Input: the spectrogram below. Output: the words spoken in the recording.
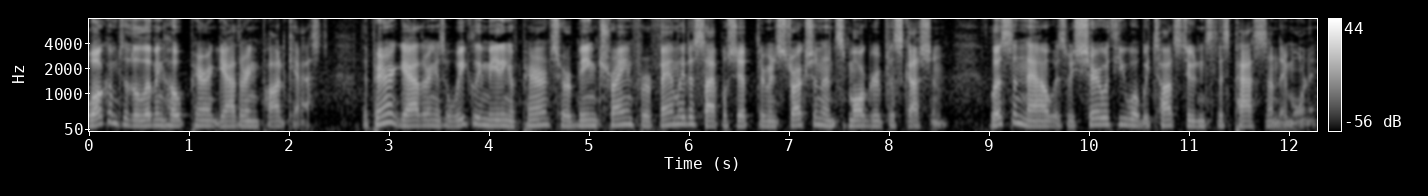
Welcome to the Living Hope Parent Gathering podcast. The Parent Gathering is a weekly meeting of parents who are being trained for family discipleship through instruction and small group discussion. Listen now as we share with you what we taught students this past Sunday morning.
